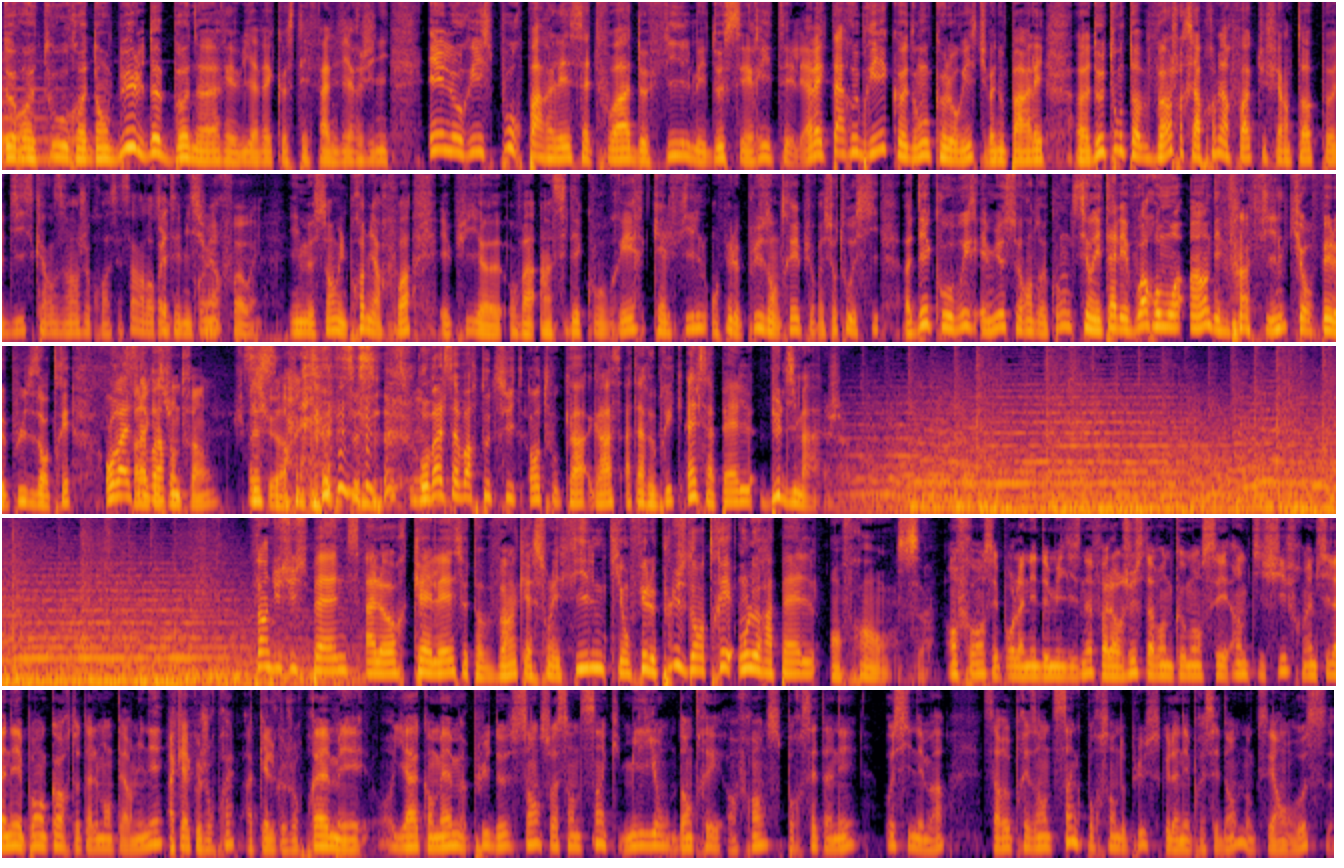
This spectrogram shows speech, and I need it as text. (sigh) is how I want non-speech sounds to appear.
de retour dans Bulle de Bonheur, et oui, avec Stéphane Virginie et Loris pour parler cette fois de films et de séries télé. Avec ta rubrique, donc, Loris, tu vas nous parler euh, de ton top 20. Je crois que c'est la première fois que tu fais un top 10, 15, 20, je crois, c'est ça, hein, dans cette émission? Première fois, ouais. Il me semble, une première fois. Et puis, euh, on va ainsi découvrir quels films ont fait le plus d'entrées. Et puis, on va surtout aussi euh, découvrir et mieux se rendre compte si on est allé voir au moins un des 20 films qui ont fait le plus d'entrées. On va savoir. la question de fin. C'est ça. (laughs) ça. On va le savoir tout de suite, en tout cas, grâce à ta rubrique. Elle s'appelle Bulle d'image. Fin du suspense, alors quel est ce top 20 Quels sont les films qui ont fait le plus d'entrées, on le rappelle, en France? En France et pour l'année 2019, alors juste avant de commencer, un petit chiffre, même si l'année n'est pas encore totalement terminée. À quelques jours près. À quelques jours près, mais il y a quand même plus de 165 millions d'entrées en France pour cette année au cinéma. Ça représente 5% de plus que l'année précédente, donc c'est en hausse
